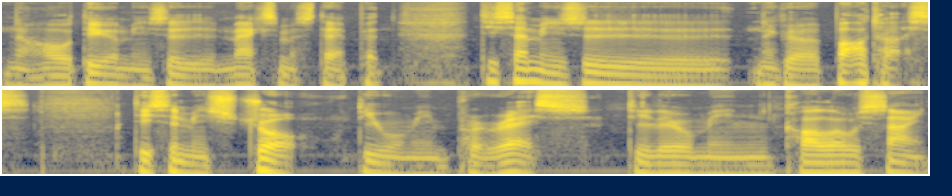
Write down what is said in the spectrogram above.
然后第二名是 Max Verstappen，第三名是那个 Bottas，第四名 Stroll，第五名 Perez，第六名 Carlos Sain。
